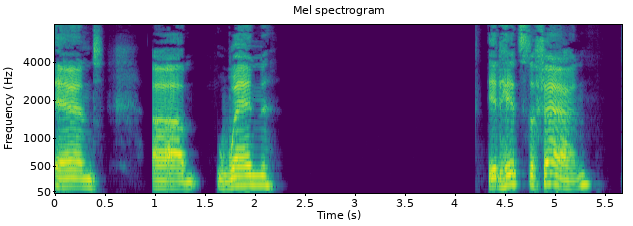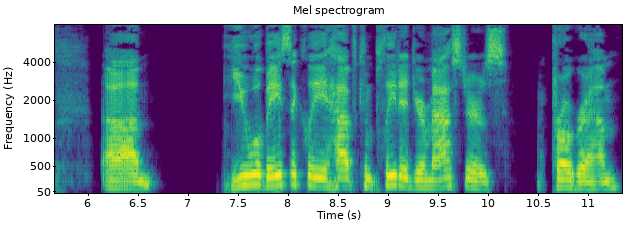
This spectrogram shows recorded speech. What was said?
And um, when it hits the fan, um, you will basically have completed your master's program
